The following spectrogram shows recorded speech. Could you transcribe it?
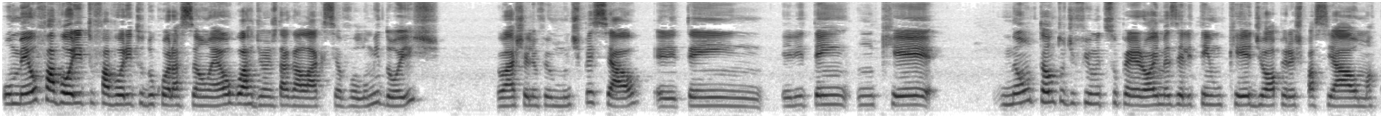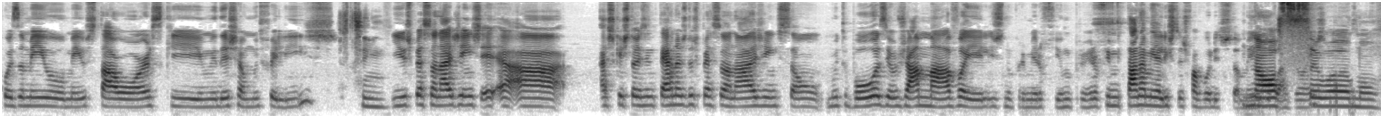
O meu favorito, favorito do coração é o Guardiões da Galáxia Volume 2. Eu acho ele um filme muito especial. Ele tem ele tem um quê não tanto de filme de super-herói, mas ele tem um quê de ópera espacial, uma coisa meio meio Star Wars que me deixa muito feliz. Sim. E os personagens, é, a- as questões internas dos personagens são muito boas. Eu já amava eles no primeiro filme. O primeiro filme tá na minha lista de favoritos também. Nossa, eu amo.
